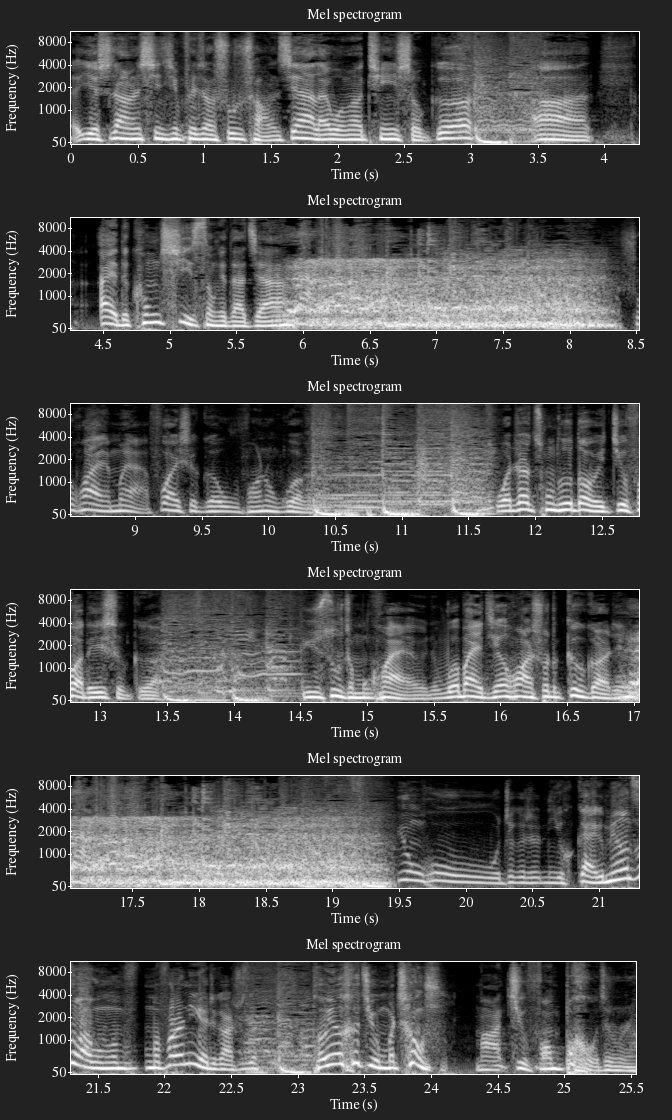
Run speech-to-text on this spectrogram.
也是让人心情非常舒畅。接下来我们要听一首歌啊，《爱的空气》送给大家。说话也慢，放一首歌五分钟过去了。我这从头到尾就放的一首歌。语速这么快，我把一节话说的够个的。用户，这个是你改个名字吧，我们没法念这个，是讨厌喝酒没成熟，妈酒风不好这种人。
